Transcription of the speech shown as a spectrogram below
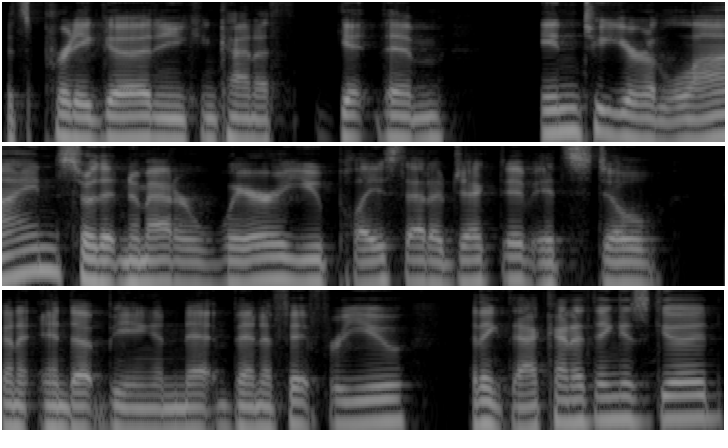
that's pretty good, and you can kind of get them into your line so that no matter where you place that objective, it's still going to end up being a net benefit for you. I think that kind of thing is good.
